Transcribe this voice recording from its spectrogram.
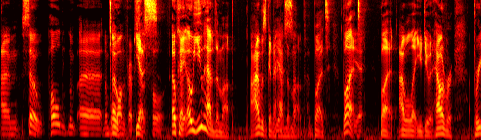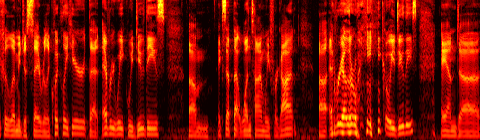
Um. So poll uh, number oh, one for episode yes. four. Okay. Oh, you have them up. I was going to have yes. them up, but but. Yeah but I will let you do it. However, briefly, let me just say really quickly here that every week we do these, um, except that one time we forgot. Uh, every other week we do these, and uh,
